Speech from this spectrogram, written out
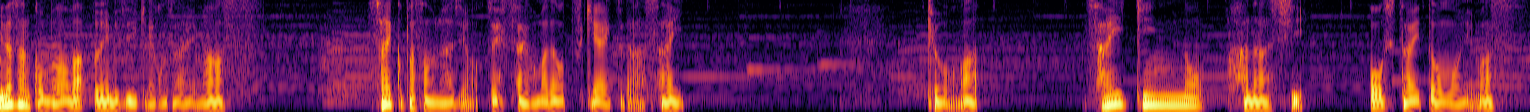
皆さんこんばんは上水幸でございます。サイコパスのラジオぜひ最後までお付き合いください。今日は最近の話をしたいと思います。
